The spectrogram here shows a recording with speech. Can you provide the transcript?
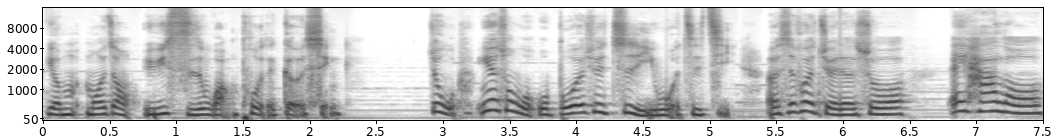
有某种鱼死网破的个性。就我因为说我我不会去质疑我自己，而是会觉得说，哎哈喽。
